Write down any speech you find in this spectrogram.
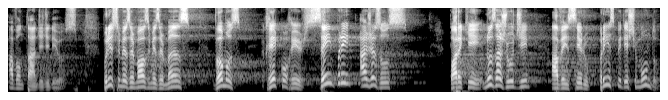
a vontade de Deus. Por isso, meus irmãos e minhas irmãs, vamos recorrer sempre a Jesus, para que nos ajude a vencer o príncipe deste mundo,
